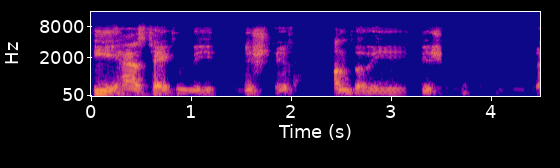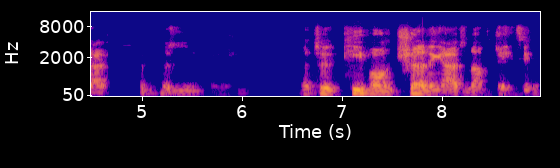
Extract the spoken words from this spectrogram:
He has taken the initiative under the leadership of the President's invitation uh, to keep on churning out and updating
